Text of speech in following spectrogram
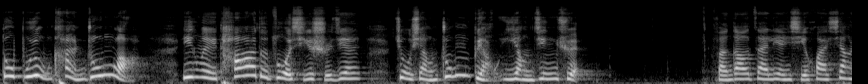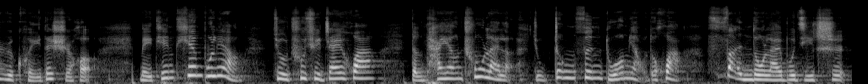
都不用看钟了。”因为他的作息时间就像钟表一样精确。梵高在练习画向日葵的时候，每天天不亮就出去摘花，等太阳出来了就争分夺秒的画，饭都来不及吃。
